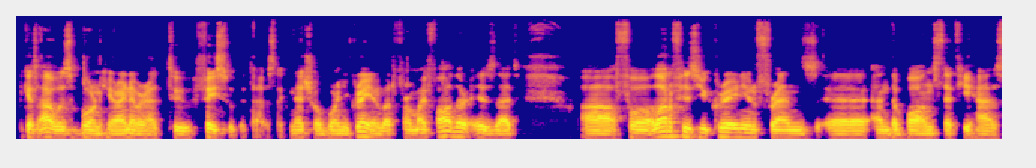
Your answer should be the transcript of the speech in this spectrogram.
because i was born here i never had to face with it i was like natural born ukrainian but for my father is that uh, for a lot of his Ukrainian friends uh, and the bonds that he has,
